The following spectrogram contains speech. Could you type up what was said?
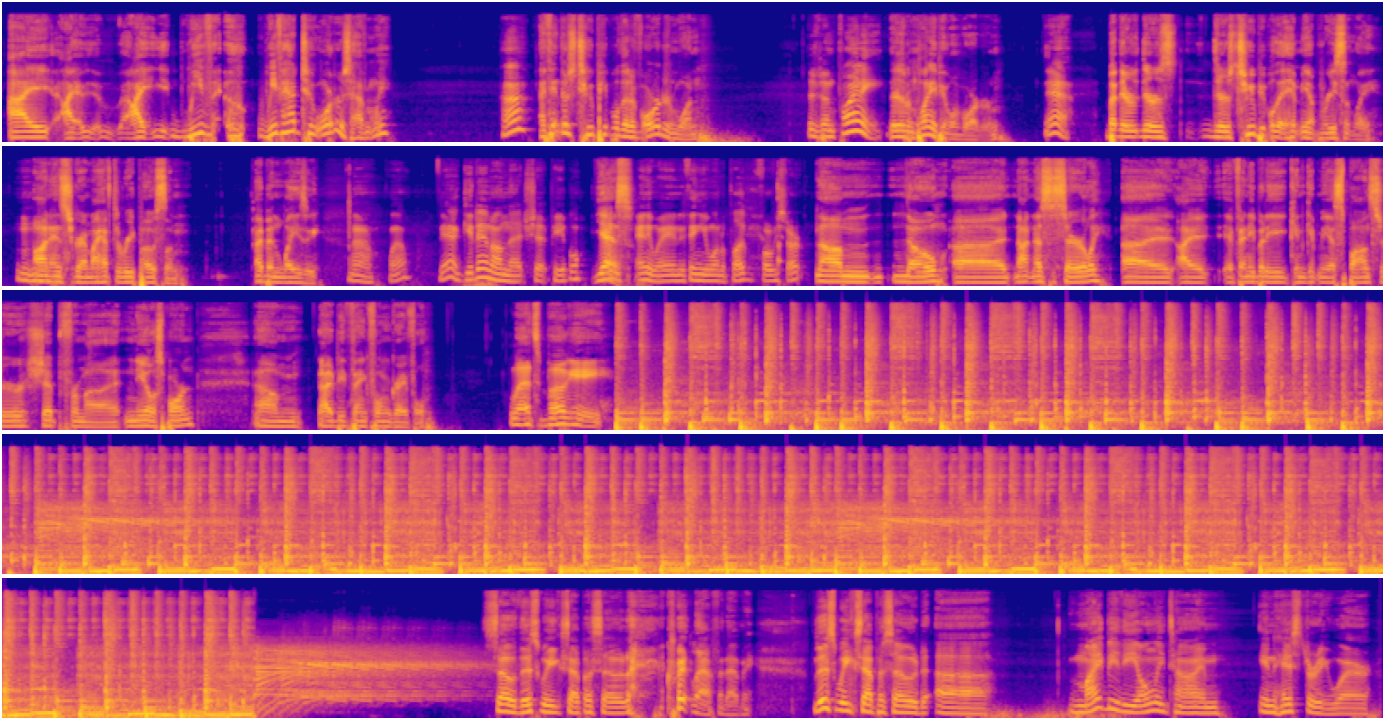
I, I, I, we've we've had two orders, haven't we? Huh? I think there's two people that have ordered one. There's been plenty. There's been plenty of people have ordered them, Yeah. but there there's there's two people that hit me up recently Mhm. on Instagram. I have to repost them. I've been lazy. Oh, well, yeah, get in on that shit, people. Yes. An- Anyway, anything you want to plug before we start? Um, no, uh, not necessarily. Uh, I if anybody can get me a sponsorship from uh Neosporin, um, I'd be thankful and grateful. Let's boogie. So this week's episode, quit laughing at me. This week's episode uh, might be the only time in history where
